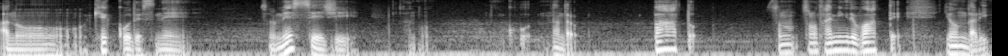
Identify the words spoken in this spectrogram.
あのー、結構ですねそのメッセージあのこうなんだろうバーッとそのそのタイミングでわーって読んだり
